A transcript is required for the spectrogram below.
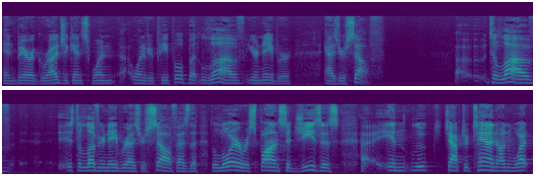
and bear a grudge against one, uh, one of your people, but love your neighbor as yourself." Uh, to love is to love your neighbor as yourself. As the, the lawyer responds to Jesus uh, in Luke chapter 10 on what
